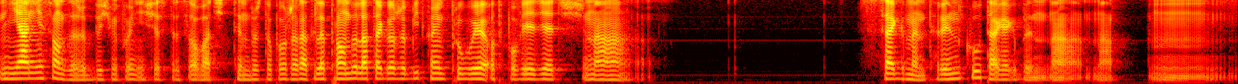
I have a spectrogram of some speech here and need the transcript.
ja nie sądzę, żebyśmy powinni się stresować tym, że to pożera tyle prądu, dlatego że Bitcoin próbuje odpowiedzieć na segment rynku, tak jakby na, na mm,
